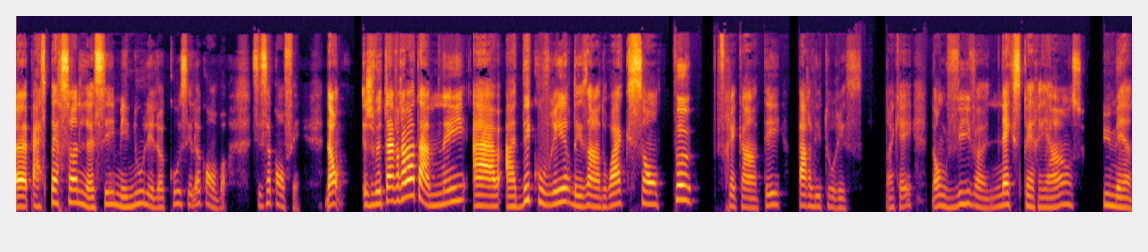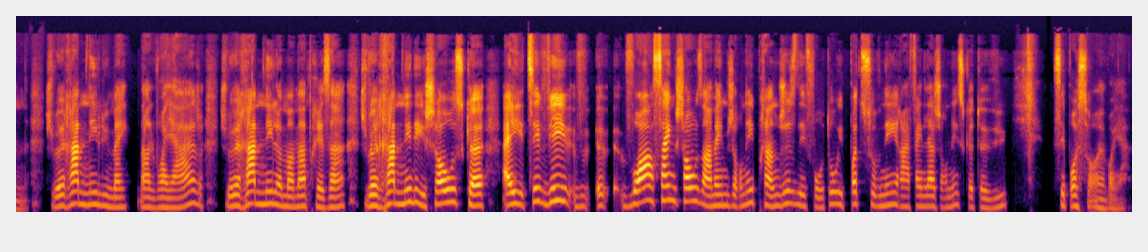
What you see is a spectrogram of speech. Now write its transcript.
euh, parce que personne ne le sait, mais nous, les locaux, c'est là qu'on va. C'est ça qu'on fait. Donc, je veux vraiment t'amener à, découvrir des endroits qui sont peu fréquentés par les touristes. OK? Donc, vivre une expérience humaine. Je veux ramener l'humain dans le voyage. Je veux ramener le moment présent. Je veux ramener des choses que, hey, tu sais, euh, voir cinq choses en même journée, prendre juste des photos et pas te souvenir à la fin de la journée ce que tu as vu, c'est pas ça un voyage.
